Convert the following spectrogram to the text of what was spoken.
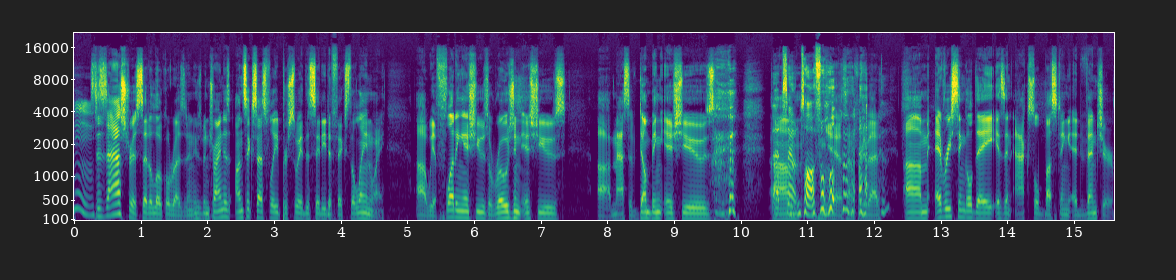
It's disastrous, said a local resident who's been trying to unsuccessfully persuade the city to fix the laneway. Uh, we have flooding issues, erosion issues, uh, massive dumping issues. That Um, sounds awful. Yeah, it sounds pretty bad. Um, every single day is an axle busting adventure.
